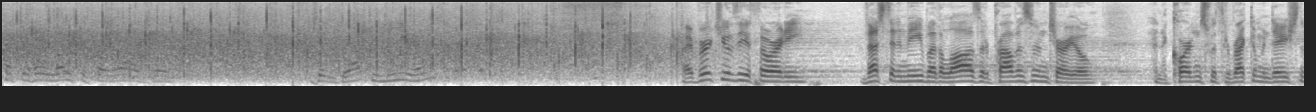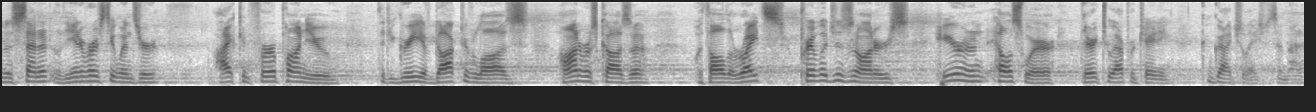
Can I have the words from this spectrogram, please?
Cut your whole life before that, so- Is it gap your knee, right? By virtue of the authority vested in me by the laws of the province of Ontario, in accordance with the recommendation of the Senate of the University of Windsor, I confer upon you the degree of Doctor of Laws, honoris causa, with all the rights, privileges, and honors here and elsewhere thereto appertaining. Congratulations, Amanda.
